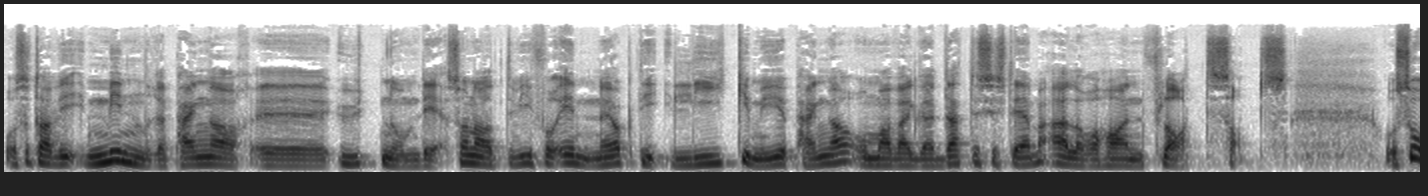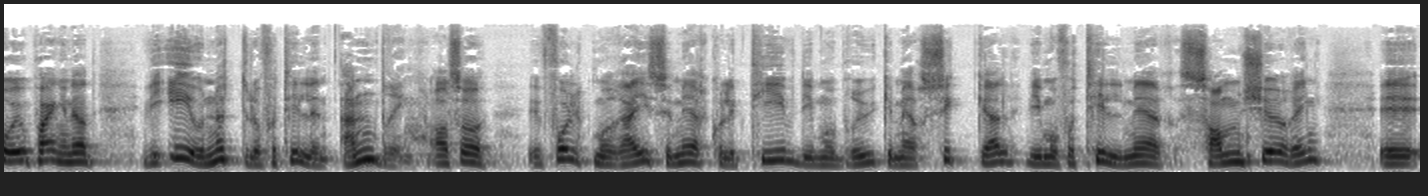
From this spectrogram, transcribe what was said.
og så tar vi mindre penger eh, utenom det. Sånn at vi får inn nøyaktig like mye penger om man velger dette systemet eller å ha en flat sats. Og så er jo poenget at Vi er jo nødt til å få til en endring. Altså, Folk må reise mer kollektiv, de må bruke mer sykkel, vi må få til mer samkjøring. Eh,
